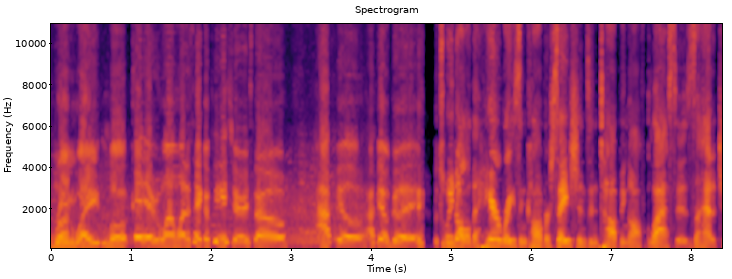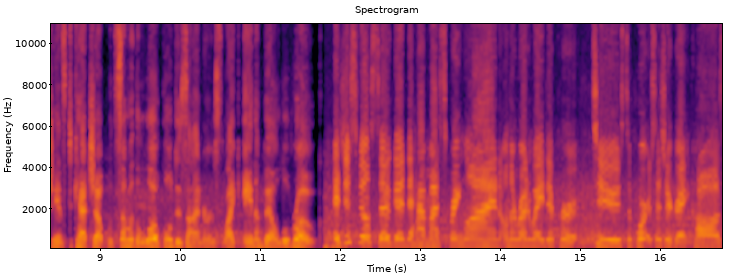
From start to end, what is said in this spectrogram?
runway look. Everyone want to take a picture, so I feel I feel good. Between all of the hair-raising conversations and topping off glasses, I had a chance to catch up with some of the local designers like Annabelle LaRoque. It just feels so good to have my spring line on the runway to, per, to support such a great cause.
